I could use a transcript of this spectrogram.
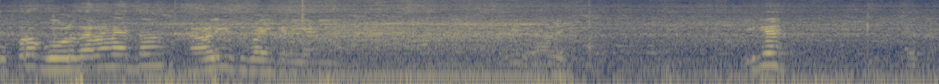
ਉੱਪਰੋਂ ਗੋਲ ਕਰ ਲੈਣਾ ਇਦਾਂ ਨਾਲ ਹੀ ਸਫ਼ਾਈ ਕਰੀ ਜਾਣੀ ਹੈ। ਠੀਕ ਹੈ? ਏਦਾਂ।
